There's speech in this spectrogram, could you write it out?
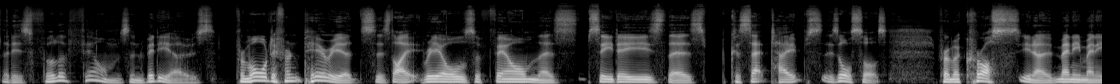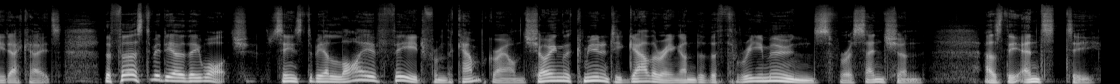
that it's full of films and videos from all different periods. There's like reels of film, there's CDs, there's cassette tapes, there's all sorts from across, you know, many, many decades. The first video they watch seems to be a live feed from the campground showing the community gathering under the three moons for ascension as the entity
